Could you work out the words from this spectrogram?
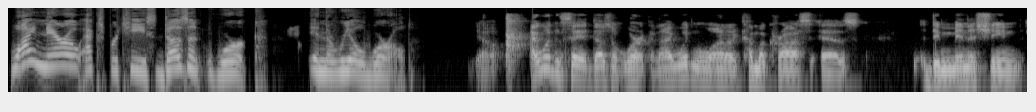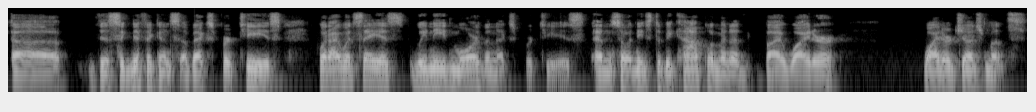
why narrow expertise doesn't work in the real world. Yeah, I wouldn't say it doesn't work, and I wouldn't want to come across as diminishing uh, the significance of expertise. What I would say is we need more than expertise, and so it needs to be complemented by wider, wider judgments.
